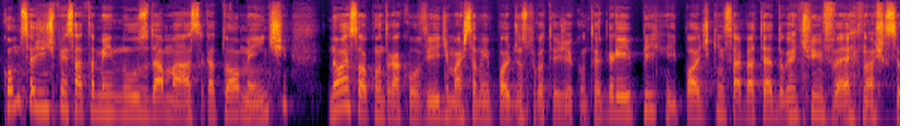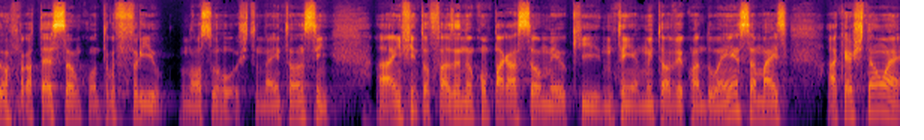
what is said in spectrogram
como se a gente pensar também no uso da máscara atualmente, não é só contra a Covid, mas também pode nos proteger contra a gripe e pode, quem sabe, até durante o inverno, acho que ser uma proteção contra o frio no nosso rosto. Né? Então, assim, ah, enfim, estou fazendo uma comparação meio que não tem muito a ver com a doença, mas a questão é,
